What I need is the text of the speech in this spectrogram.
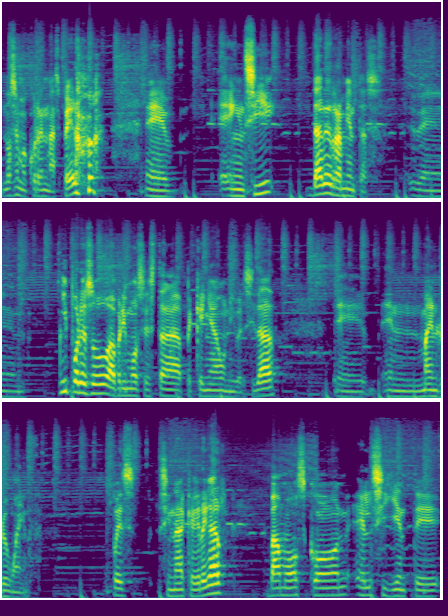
no se me ocurren más, pero eh, en sí dar herramientas eh, y por eso abrimos esta pequeña universidad en Mind Rewind. Pues sin nada que agregar, vamos con el siguiente,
